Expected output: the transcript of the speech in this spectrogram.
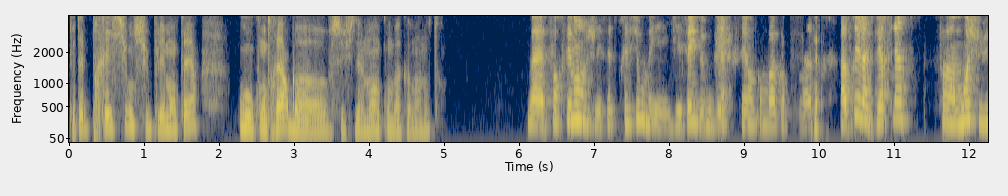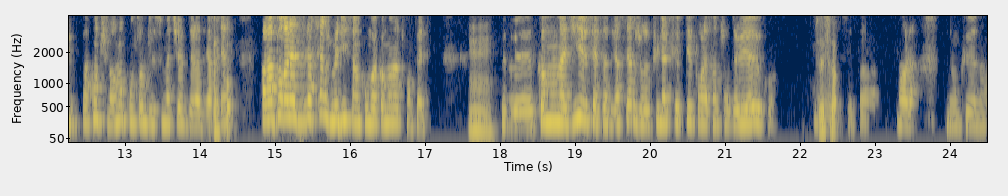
peut-être pression supplémentaire ou au contraire, bah, c'est finalement un combat comme un autre? Bah, forcément, j'ai cette pression, mais j'essaye de me dire que c'est un combat comme un autre. Après, l'adversaire, Enfin, moi, je suis, par contre, je suis vraiment contente de ce match-up de l'adversaire. Par rapport à l'adversaire, je me dis c'est un combat comme un autre, en fait. Hmm. Euh, comme on a dit, cet adversaire, j'aurais pu l'accepter pour la ceinture de l'UAE, quoi. C'est euh, ça. Voilà. Donc, euh, non.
